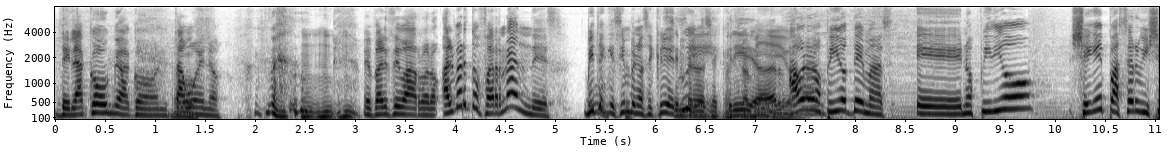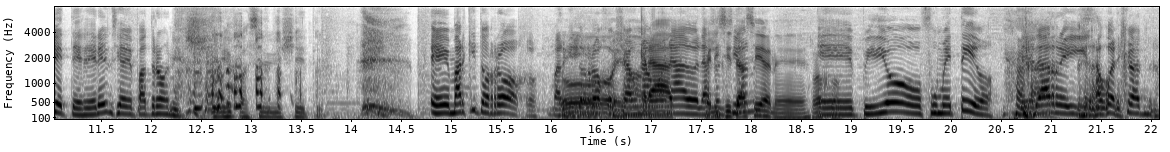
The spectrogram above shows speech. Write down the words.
de la conga con Está Uf. bueno. Me parece bárbaro. Alberto Fernández, viste que siempre nos escribe Siempre nos escribe. Amigo. Ahora nos pidió temas. Eh, nos pidió Llegué para hacer billetes de herencia de patrones. Quiere pasar billete. Eh, Marquito Rojo. Marquito Oh, Rojo, ya un crack. abonado de la. Felicitaciones, Rojo. Eh, pidió fumeteo de Larry y Raúl Alejandro.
